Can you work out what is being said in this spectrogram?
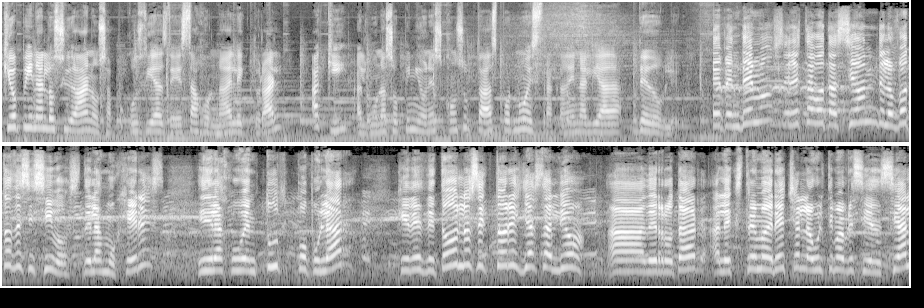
¿Qué opinan los ciudadanos a pocos días de esta jornada electoral? Aquí algunas opiniones consultadas por nuestra cadena aliada DW. Dependemos en esta votación de los votos decisivos de las mujeres y de la juventud popular que desde todos los sectores ya salió a derrotar a la extrema derecha en la última presidencial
